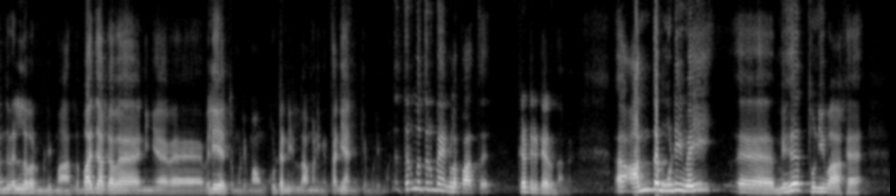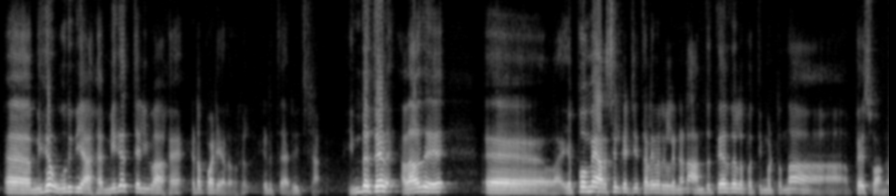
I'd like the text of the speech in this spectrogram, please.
வந்து வெளில வர முடியுமா? இல்லை பாஜகவை நீங்கள் வெளியேற்ற முடியுமா? உங்கள் கூட்டணி இல்லாமல் நீங்கள் தனியாக நிற்க முடியுமா? திரும்ப திரும்ப எங்களை பார்த்து கேட்டுக்கிட்டே இருந்தாங்க. அந்த முடிவை மிக துணிவாக மிக உறுதியாக மிக தெளிவாக எடப்பாடியார் அவர்கள் எடுத்து அறிவிச்சிட்டாங்க. இந்த தேர் அதாவது எப்போவுமே அரசியல் கட்சி தலைவர்கள் என்னென்னா அந்த தேர்தலை பற்றி மட்டும்தான் பேசுவாங்க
